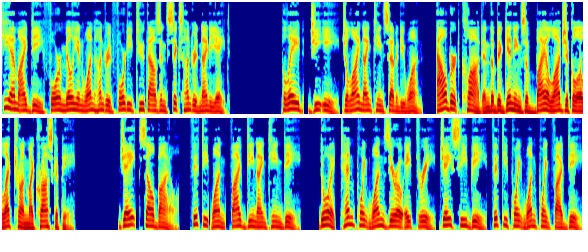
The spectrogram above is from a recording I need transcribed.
PMID 4142698 Palade, G. E. July 1971. Albert Claude and the Beginnings of Biological Electron Microscopy. J. Cell Bio. 50 5d19d doi 10.1083 JCB 50.1.5D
